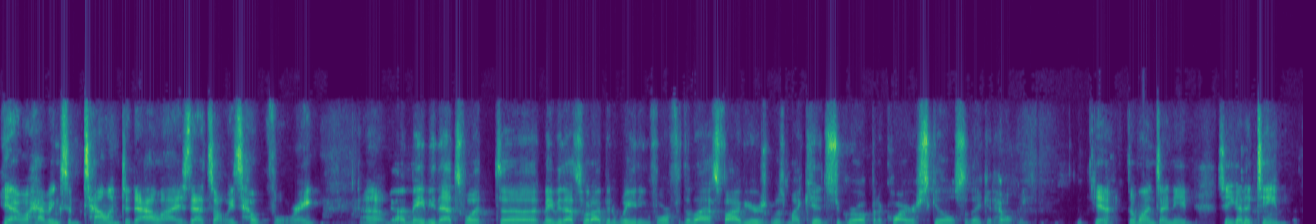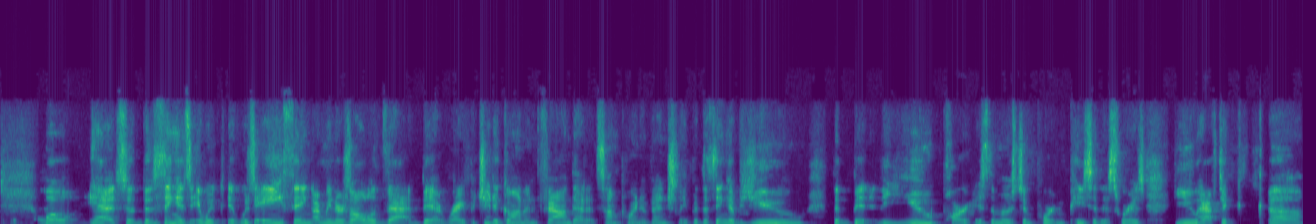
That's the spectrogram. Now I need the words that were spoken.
Yeah, well, having some talented allies that's always helpful, right? Um, yeah, maybe that's what uh, maybe that's what I've been waiting for for the last five years was my kids to grow up and acquire skills so they could help me. Yeah, the ones I need. So you got a team. Well, yeah. So the thing is, it was it was a thing. I mean, there's all of that bit, right? But you'd have gone and found that at some point eventually. But the thing of you, the bit, the you part is the most important piece of this. Whereas you have to uh,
